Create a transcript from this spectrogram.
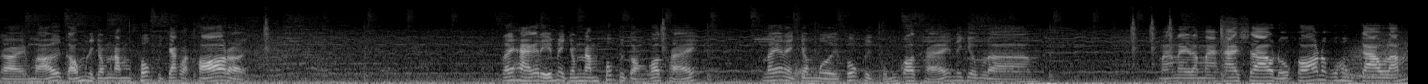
Rồi mở cái cổng này trong 5 phút thì chắc là khó rồi lấy hai cái điểm này trong 5 phút thì còn có thể. Lấy cái này trong 10 phút thì cũng có thể. Nói chung là màn này là màn hai sao, độ khó nó cũng không cao lắm.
